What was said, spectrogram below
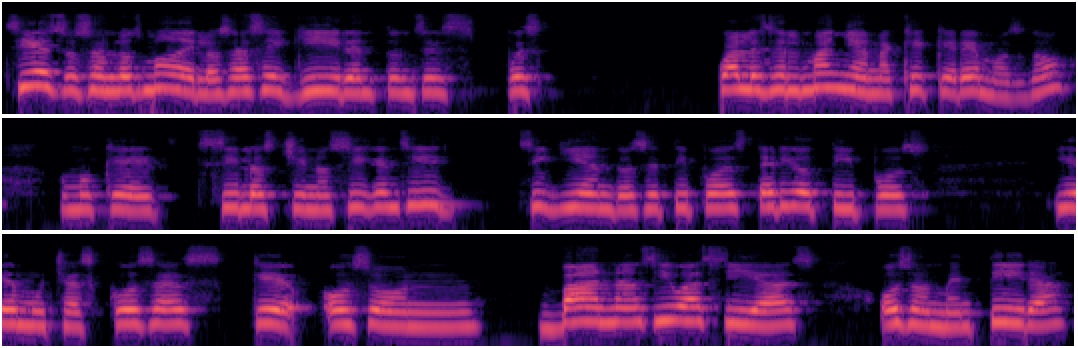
sí, esos son los modelos a seguir, entonces, pues, ¿cuál es el mañana que queremos, no? Como que si los chinos siguen siguiendo ese tipo de estereotipos y de muchas cosas que o son vanas y vacías o son mentira,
